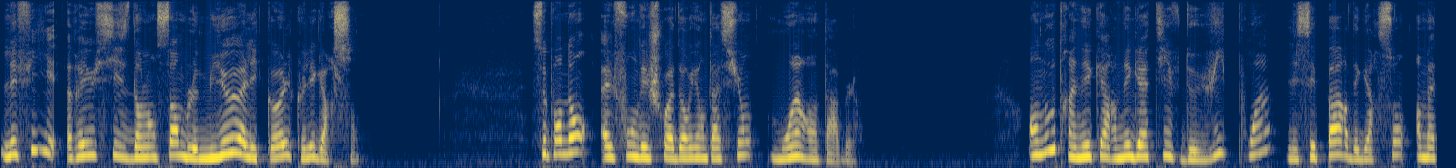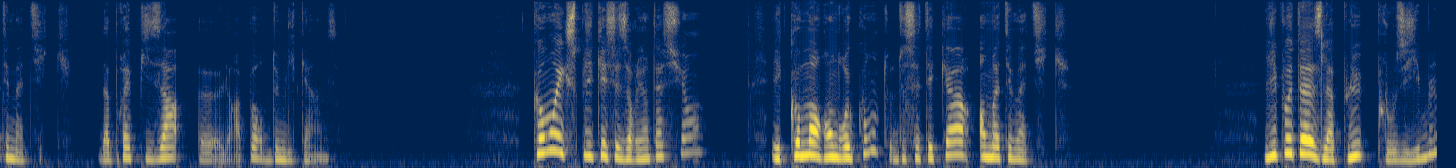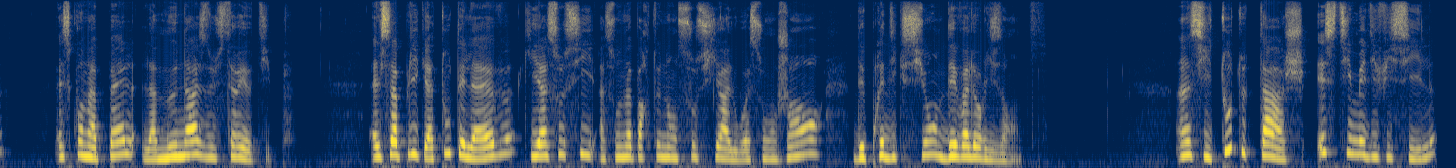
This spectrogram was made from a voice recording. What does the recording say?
Les filles réussissent dans l'ensemble mieux à l'école que les garçons. Cependant, elles font des choix d'orientation moins rentables. En outre, un écart négatif de 8 points les sépare des garçons en mathématiques, d'après PISA, euh, le rapport 2015. Comment expliquer ces orientations et comment rendre compte de cet écart en mathématiques? L'hypothèse la plus plausible est ce qu'on appelle la menace du stéréotype. Elle s'applique à tout élève qui associe à son appartenance sociale ou à son genre des prédictions dévalorisantes. Ainsi, toute tâche estimée difficile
